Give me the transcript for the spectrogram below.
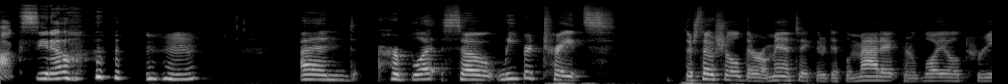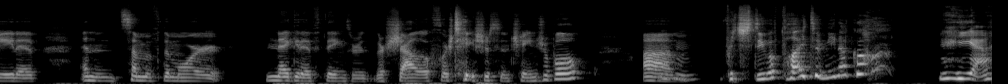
box, you know. Mm-hmm. And her blood. So Libra traits. They're social. They're romantic. They're diplomatic. They're loyal, creative, and some of the more negative things are they're shallow, flirtatious, and changeable. Um, Mhm. which do apply to Minako yeah.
